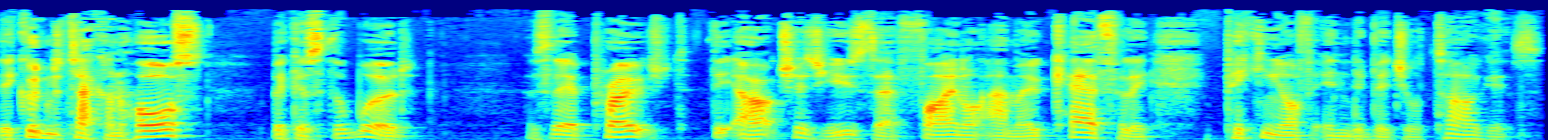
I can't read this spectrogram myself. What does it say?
They couldn't attack on horse because of the wood. As they approached, the archers used their final ammo carefully, picking off individual targets.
